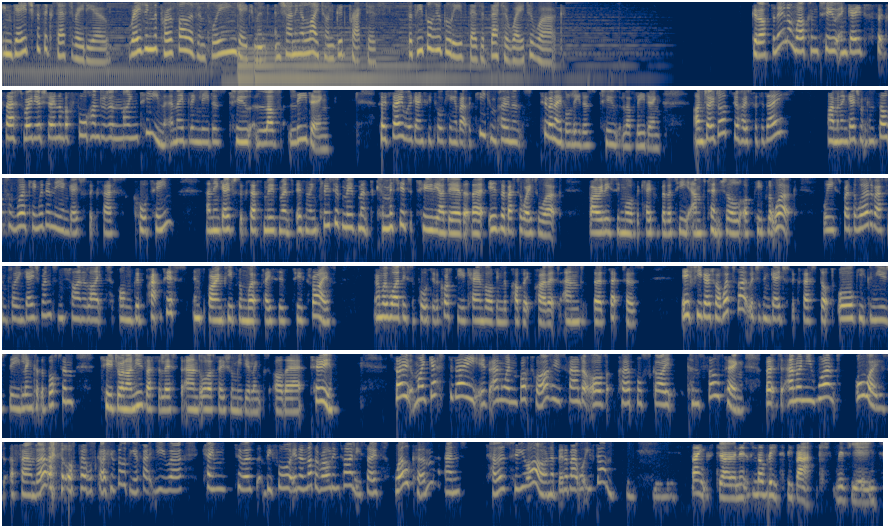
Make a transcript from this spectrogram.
Engage for Success Radio, raising the profile of employee engagement and shining a light on good practice for people who believe there's a better way to work. Good afternoon and welcome to Engage for Success radio show number 419, Enabling Leaders to Love Leading. So today we're going to be talking about the key components to enable leaders to love leading. I'm Jo Dodds, your host for today. I'm an engagement consultant working within the Engage for Success core team and the Engage Success movement is an inclusive movement committed to the idea that there is a better way to work by releasing more of the capability and potential of people at work. We spread the word about employee engagement and shine a light on good practice, inspiring people and workplaces to thrive. And we're widely supported across the UK involving the public, private and third sectors. If you go to our website, which is engagesuccess.org, you can use the link at the bottom to join our newsletter list and all our social media links are there too. So my guest today is Anwen Bottois, who's founder of Purple Sky Consulting. But Anwen, you weren't always a founder of Purple Sky Consulting. In fact, you uh, came to us before in another role entirely. So welcome and tell us who you are and a bit about what you've done. Thanks, Jo, and it's lovely to be back with you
